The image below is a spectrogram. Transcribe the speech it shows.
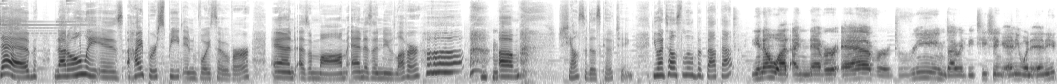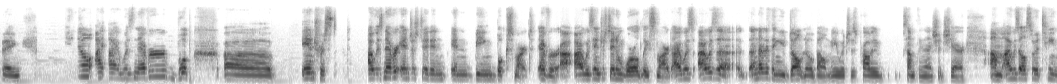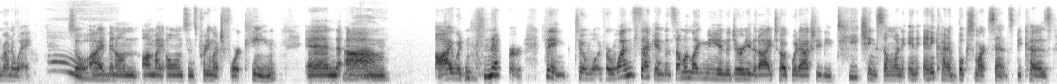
Deb not only is hyper speed in voiceover and as a mom and as a new lover, um, she also does coaching. You want to tell us a little bit about that? You know what? I never ever dreamed I would be teaching anyone anything. You know, I, I was never book uh, interested. I was never interested in in being book smart ever. I, I was interested in worldly smart. I was I was a another thing you don't know about me, which is probably something I should share. Um, I was also a teen runaway. So I had been on on my own since pretty much 14 and Wow. um I would never think to for one second that someone like me in the journey that I took would actually be teaching someone in any kind of book smart sense because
